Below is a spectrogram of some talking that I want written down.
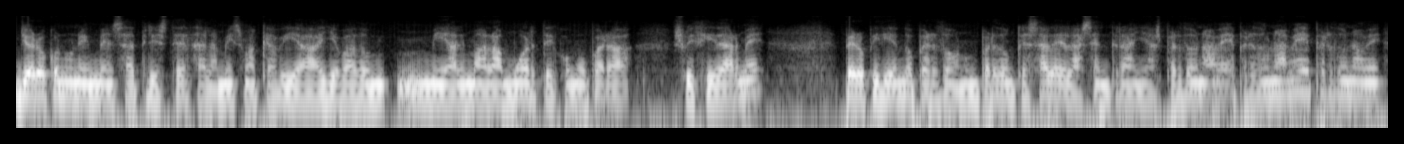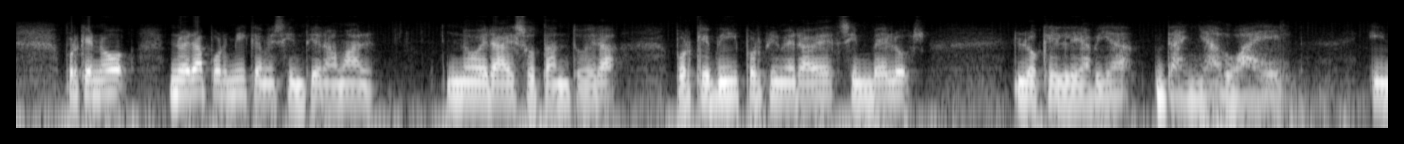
Lloro con una inmensa tristeza, la misma que había llevado mi alma a la muerte como para suicidarme, pero pidiendo perdón, un perdón que sale de las entrañas, perdóname, perdóname, perdóname, porque no, no era por mí que me sintiera mal, no era eso tanto, era porque vi por primera vez sin velos lo que le había dañado a él. Y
